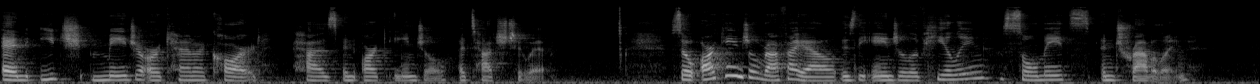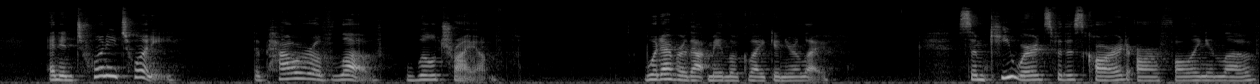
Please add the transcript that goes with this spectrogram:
and each major arcana card has an archangel attached to it. So, Archangel Raphael is the angel of healing, soulmates, and traveling. And in 2020, the power of love will triumph, whatever that may look like in your life. Some key words for this card are falling in love,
